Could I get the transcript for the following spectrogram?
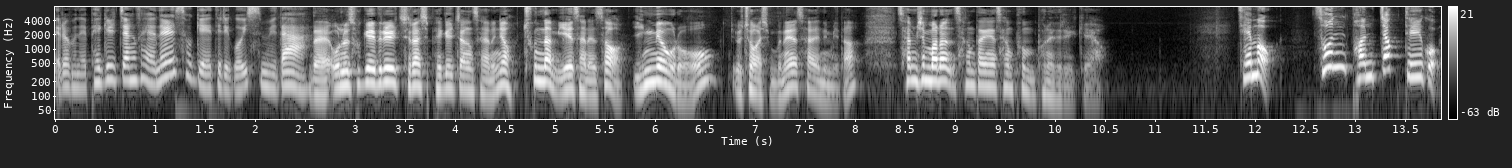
여러분의 100일장 사연을 소개해 드리고 있습니다. 네, 오늘 소개해 드릴 지라시 100일장 사연은요. 충남 예산에서 익명으로 요청하신 분의 사연입니다. 30만 원 상당의 상품 보내 드릴게요. 제목 손 번쩍 들고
